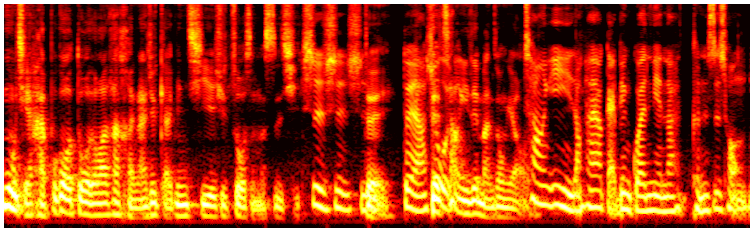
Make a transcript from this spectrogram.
目前还不够多的话，他很难去改变企业去做什么事情。是是是，对对啊，所以倡议这蛮重要的。倡议让他要改变观念，那可能是从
